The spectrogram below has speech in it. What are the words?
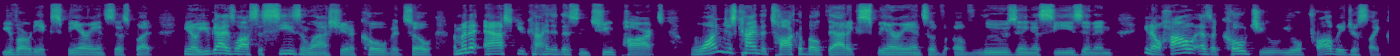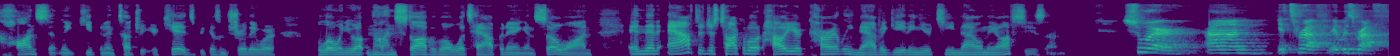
you've already experienced this. But you know, you guys lost a season last year to COVID, so I'm going to ask you kind of this in two parts. One, just kind of talk about that experience of of losing a season and you know how as a coach you you were probably just like constantly keeping in touch with your kids because i'm sure they were blowing you up nonstop about what's happening and so on and then after just talk about how you're currently navigating your team now in the off season Sure. Um, it's rough. It was rough,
